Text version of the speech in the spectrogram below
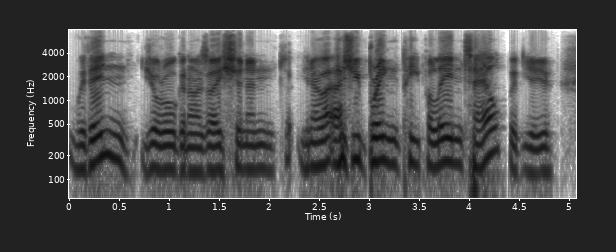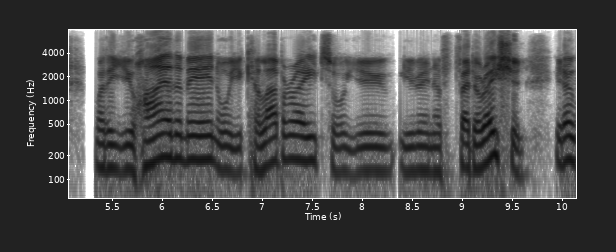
within your organization? And, you know, as you bring people in to help with you, whether you hire them in or you collaborate or you, you're in a federation, you know,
